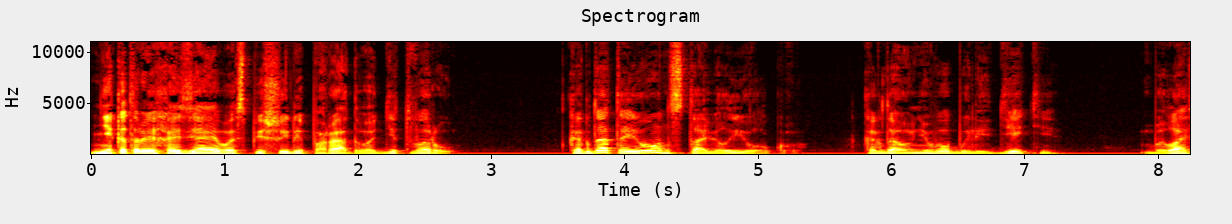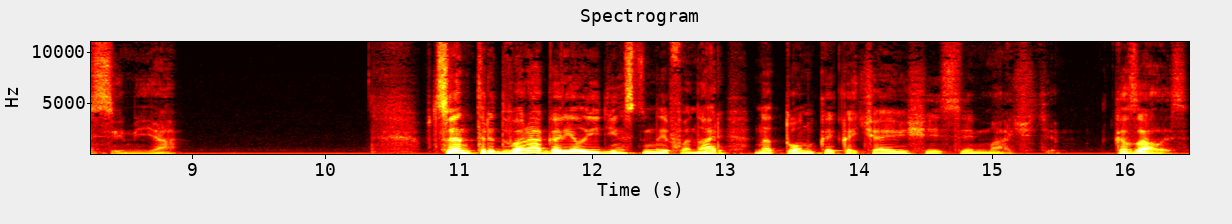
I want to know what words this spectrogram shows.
Некоторые хозяева спешили порадовать детвору. Когда-то и он ставил елку, когда у него были дети, была семья. В центре двора горел единственный фонарь на тонкой качающейся мачте. Казалось,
